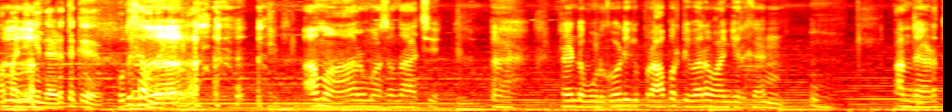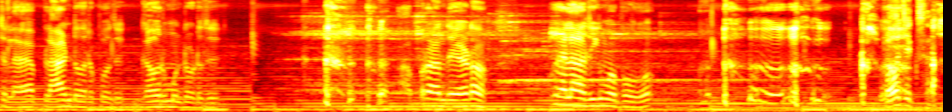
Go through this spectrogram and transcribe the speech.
ஆமா நீங்க இந்த இடத்துக்கு புதுசா வந்திருக்கீங்களா? ஆமாம் ஆறு மாதம் தான் ஆச்சு. ரெண்டு மூணு கோடிக்கு ப்ராப்பர்ட்டி வேற வாங்கியிருக்கேன். அந்த இடத்துல பிளான்ட் வரப்போகுது கவர்மெண்டோடது அப்புறம் அந்த இடம் விலை அதிகமாக போகும். ப்ராஜெக்ட் சார்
